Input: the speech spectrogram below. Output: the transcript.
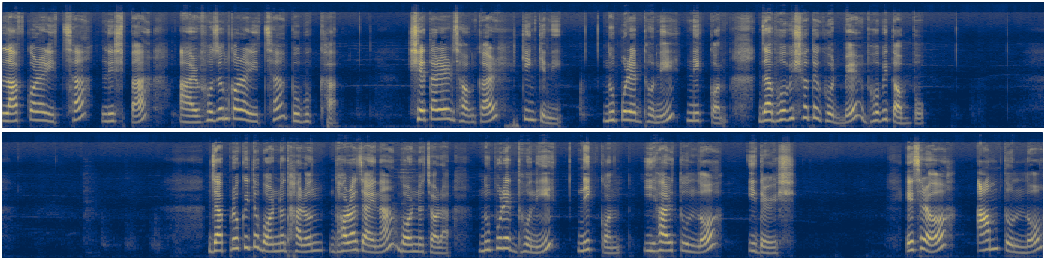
লাভ করার ইচ্ছা, লিস্পা, আর ভোজন করার ইচ্ছা, বুভুক্ষা। সেতারের ঝঙ্কার কিঙ্কিনি নুপুরের ধ্বনি, নিক্কন, যা ভবিষ্যতে ঘটবে, ভবিতব্য। যা প্রকৃত বর্ণ ধারণ ধরা যায় না, বর্ণচরা। নুপুরের ধ্বনি নিক্কন, ইহার তুল্য ইদেশ এছাড়াও, আম তুল্য,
